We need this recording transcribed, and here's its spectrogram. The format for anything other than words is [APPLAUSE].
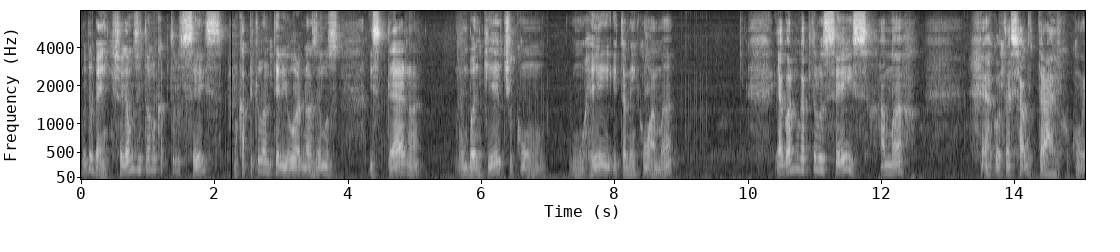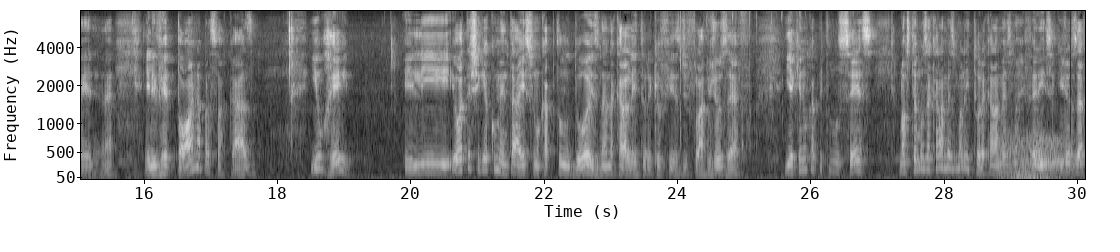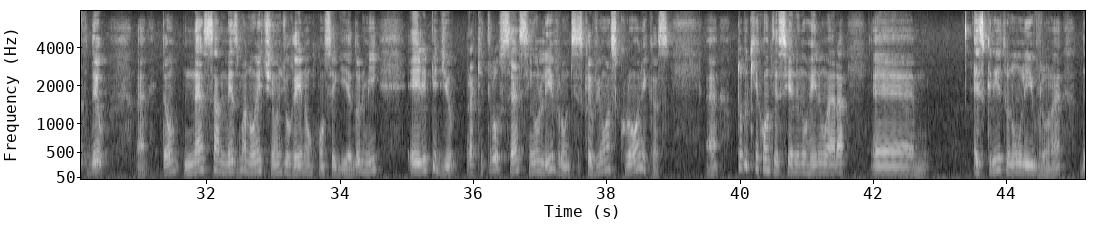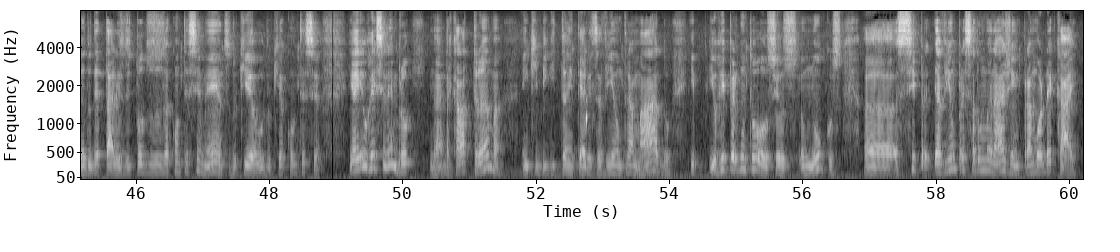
Muito bem, chegamos então no capítulo 6. No capítulo anterior nós vemos Esther, né? um banquete com um rei e também com Amã. E agora no capítulo 6, Amã [LAUGHS] acontece algo trágico com ele, né? Ele retorna para sua casa e o rei ele eu até cheguei a comentar isso no capítulo 2, né, naquela leitura que eu fiz de Flávio Josefo. E aqui no capítulo 6, nós temos aquela mesma leitura, aquela mesma referência que Josefo deu. Né? Então, nessa mesma noite, onde o rei não conseguia dormir, ele pediu para que trouxessem o livro onde se escreviam as crônicas. Né? Tudo o que acontecia ali no reino era. É, escrito num livro, né, dando detalhes de todos os acontecimentos, do que, do que aconteceu. E aí o rei se lembrou né, daquela trama em que Bigtan e Teres haviam tramado, e, e, o rei perguntou aos seus eunucos uh, se pre haviam prestado homenagem para Mordecai.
